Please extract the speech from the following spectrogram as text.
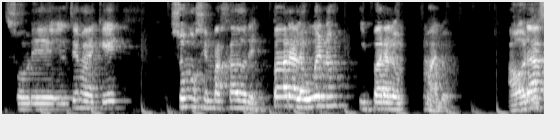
sobre el tema de que somos embajadores para lo bueno y para lo malo. Ahora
